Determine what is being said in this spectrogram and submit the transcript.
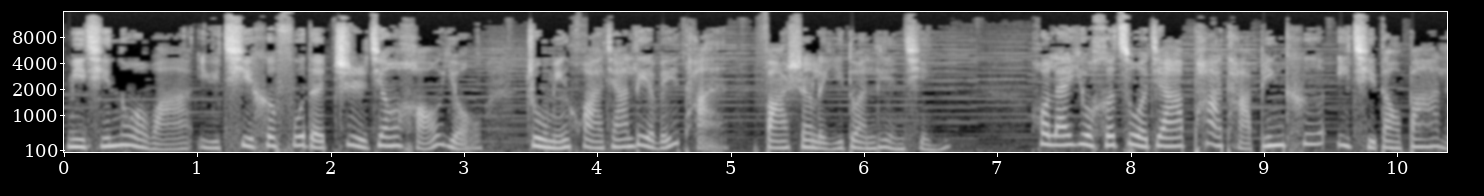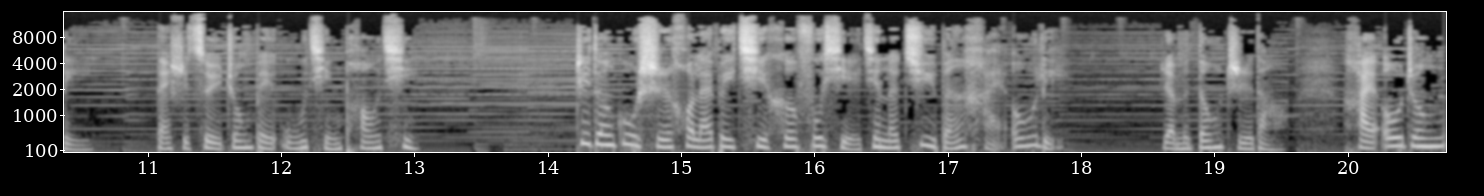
米奇诺娃与契诃夫的至交好友、著名画家列维坦发生了一段恋情，后来又和作家帕塔宾科一起到巴黎，但是最终被无情抛弃。这段故事后来被契诃夫写进了剧本《海鸥》里。人们都知道，《海鸥》中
